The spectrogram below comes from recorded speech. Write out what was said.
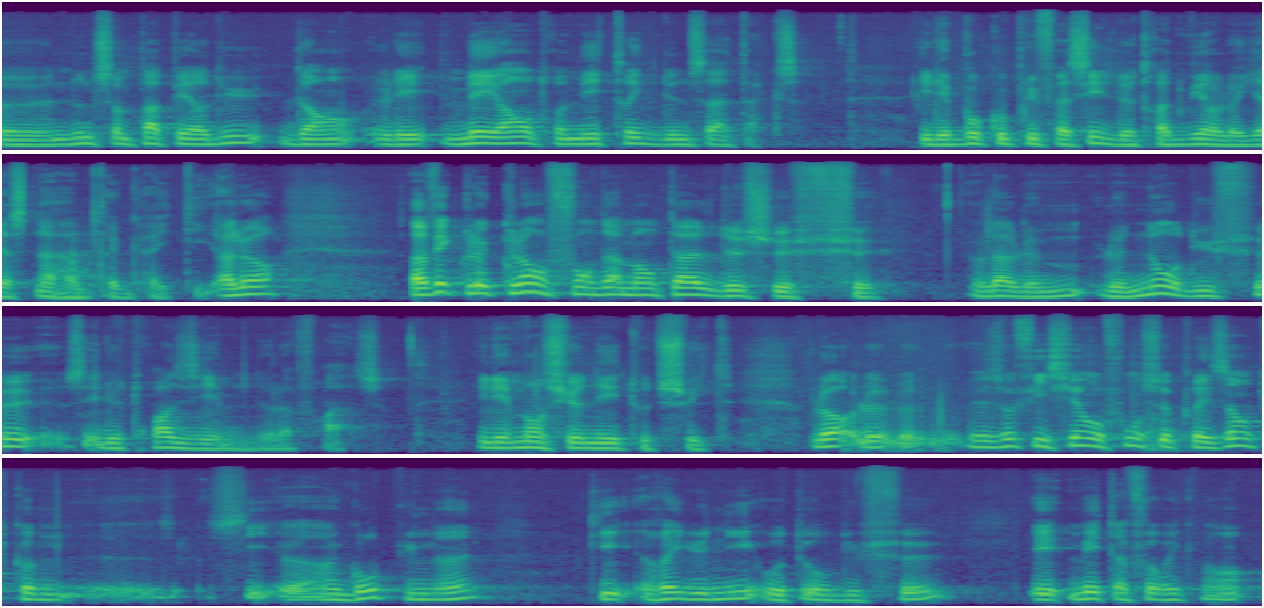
Euh, nous ne sommes pas perdus dans les méandres métriques d'une syntaxe. Il est beaucoup plus facile de traduire le Yasna Haptankaiti. Alors, avec le clan fondamental de ce feu, là, le nom du feu, c'est le troisième de la phrase. Il est mentionné tout de suite. Alors, les officiants, au fond, se présentent comme euh, euh, un groupe humain qui réunit autour du feu et métaphoriquement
